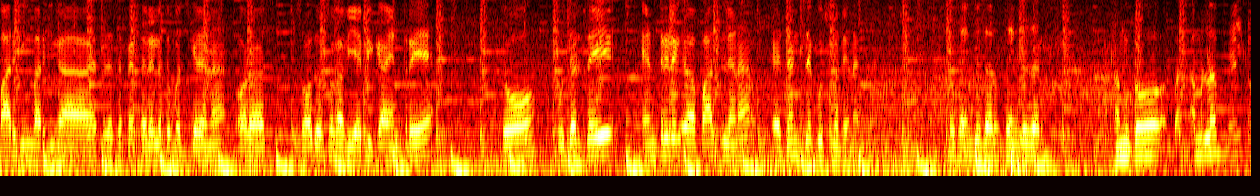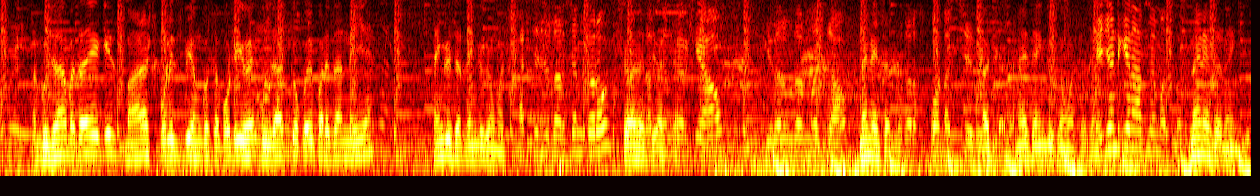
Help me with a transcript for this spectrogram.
पार्किंग वार्किंग का ऐसे जैसे पैसे ले ले तो बच के रहना, और सौ, दो सौ का वीआईपी का एंट्री है तो उधर से ही एंट्री पास लेना एजेंट से कुछ मत लेना सर तो thank you sir thank you sir हमको मतलब गुजरात बताइए कि महाराष्ट्र पुलिस भी हमको सपोर्टिव है? गुजरात को कोई परेशान नहीं है। Thank you sir thank you so much अच्छे से दर्शन करो। दर्शन sure. करके आओ। इधर उधर मत जाओ। नहीं नहीं सर सर उधर स्पॉट अच्छे हैं अच्छा अच्छा नहीं thank you so much sir agent के नाम में मतलब नहीं नहीं सर थैंक यू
